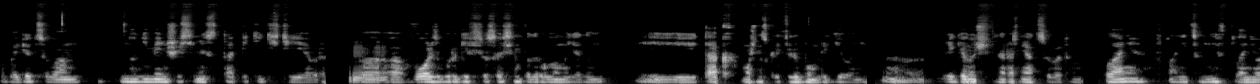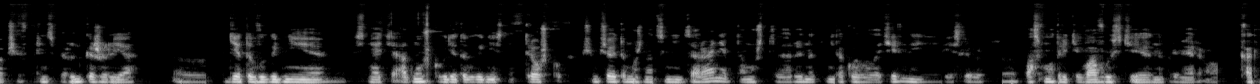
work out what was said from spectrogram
обойдется вам ну, не меньше 750 евро. Mm-hmm. В, Вольсбурге все совсем по-другому, я думаю. И так, можно сказать, в любом регионе. Э, регионы очень сильно разнятся в этом плане, в плане цены, в плане вообще, в принципе, рынка жилья. Где-то выгоднее снять однушку, где-то выгоднее снять трешку. В общем, все это можно оценить заранее, потому что рынок не такой волатильный. Если вы посмотрите в августе, например, как,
